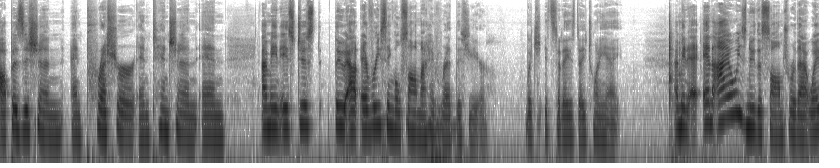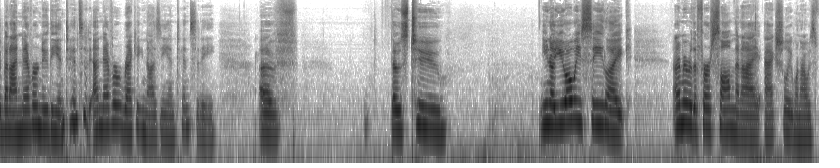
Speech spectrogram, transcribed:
opposition and pressure and tension and I mean it's just throughout every single psalm I have read this year, which it's today's day 28. I mean and I always knew the psalms were that way, but I never knew the intensity. I never recognized the intensity of those two you know, you always see like I remember the first psalm that I actually, when I was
